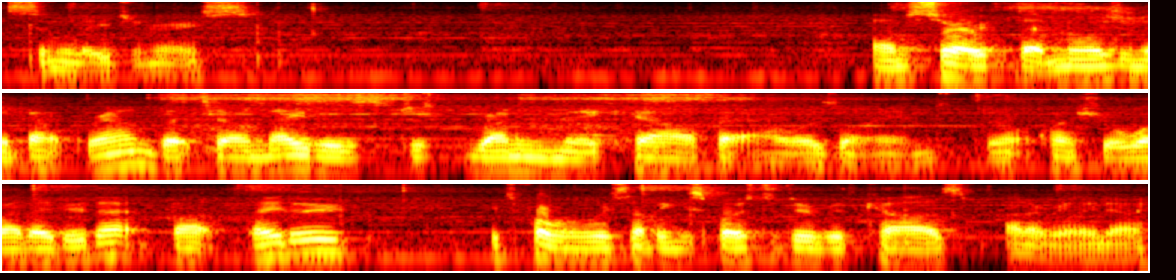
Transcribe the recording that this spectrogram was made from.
some legionaries. I'm sorry for that noise in the background. That's our neighbours just running their car for hours on end. They're not quite sure why they do that, but they do. It's probably something you're supposed to do with cars. I don't really know.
